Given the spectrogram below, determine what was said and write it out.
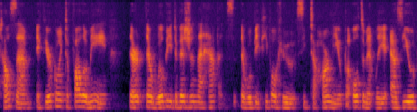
tells them, if you're going to follow me, there, there will be division that happens. There will be people who seek to harm you, but ultimately, as you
